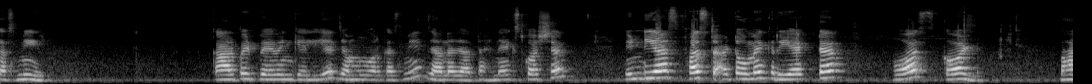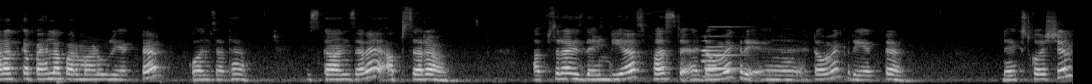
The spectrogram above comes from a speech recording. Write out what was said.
कश्मीर। कारपेट वेविंग के लिए जम्मू और कश्मीर जाना जाता है। Next question India first atomic reactor was called Bharat का पहला परमाणु रिएक्टर कौन सा था? इसका आंसर है Apsara. Apsara is the India first atomic atomic reactor next question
